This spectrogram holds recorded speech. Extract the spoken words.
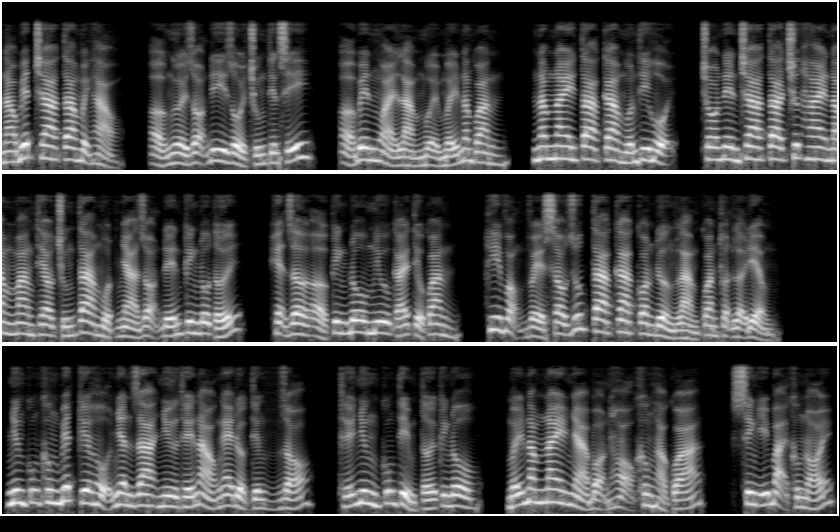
Nào biết cha ta mệnh hảo, ở người dọn đi rồi chúng tiến sĩ, ở bên ngoài làm mười mấy năm quan, năm nay ta ca muốn thi hội, cho nên cha ta trước hai năm mang theo chúng ta một nhà dọn đến kinh đô tới, hiện giờ ở kinh đô mưu cái tiểu quan, hy vọng về sau giúp ta ca con đường làm quan thuận lợi điểm. Nhưng cũng không biết kia hộ nhân ra như thế nào nghe được tiếng gió, thế nhưng cũng tìm tới kinh đô, mấy năm nay nhà bọn họ không hảo quá, sinh ý bại không nói,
